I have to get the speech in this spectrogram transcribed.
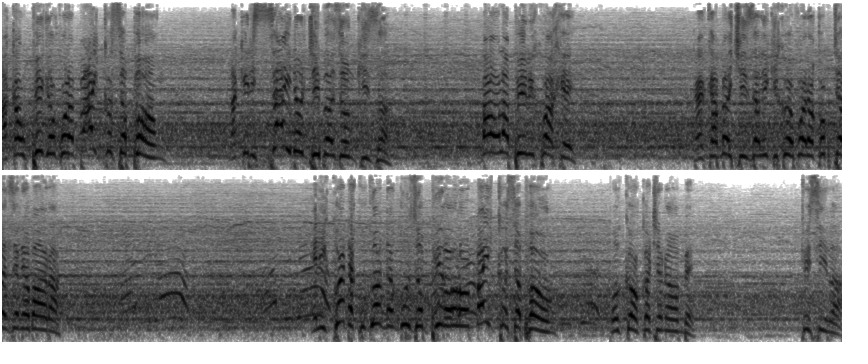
akaupiga kule Michael Sabong, lakini Saido Jibazonkiza bao la pili kwake katika mechi za ligi kuu ya Vodacom Tanzania bara ilikwenda kugonga nguzo mpira ule wa Michael Sapong. Mukoko Tunombe Twisila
